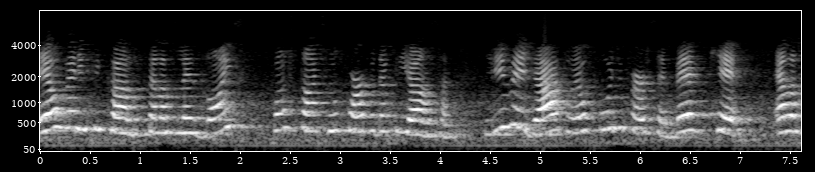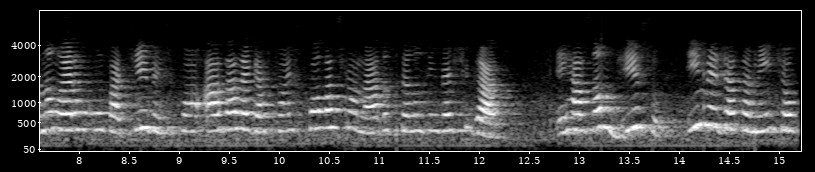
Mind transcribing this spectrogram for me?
Eu verificando pelas lesões constantes no corpo da criança, de imediato eu pude perceber que elas não eram compatíveis com as alegações colacionadas pelos investigados. Em razão disso, imediatamente eu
